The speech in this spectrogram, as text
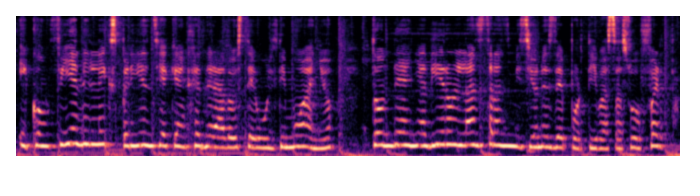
y confían en la experiencia que han generado este último año, donde añadieron las transmisiones deportivas a su oferta.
